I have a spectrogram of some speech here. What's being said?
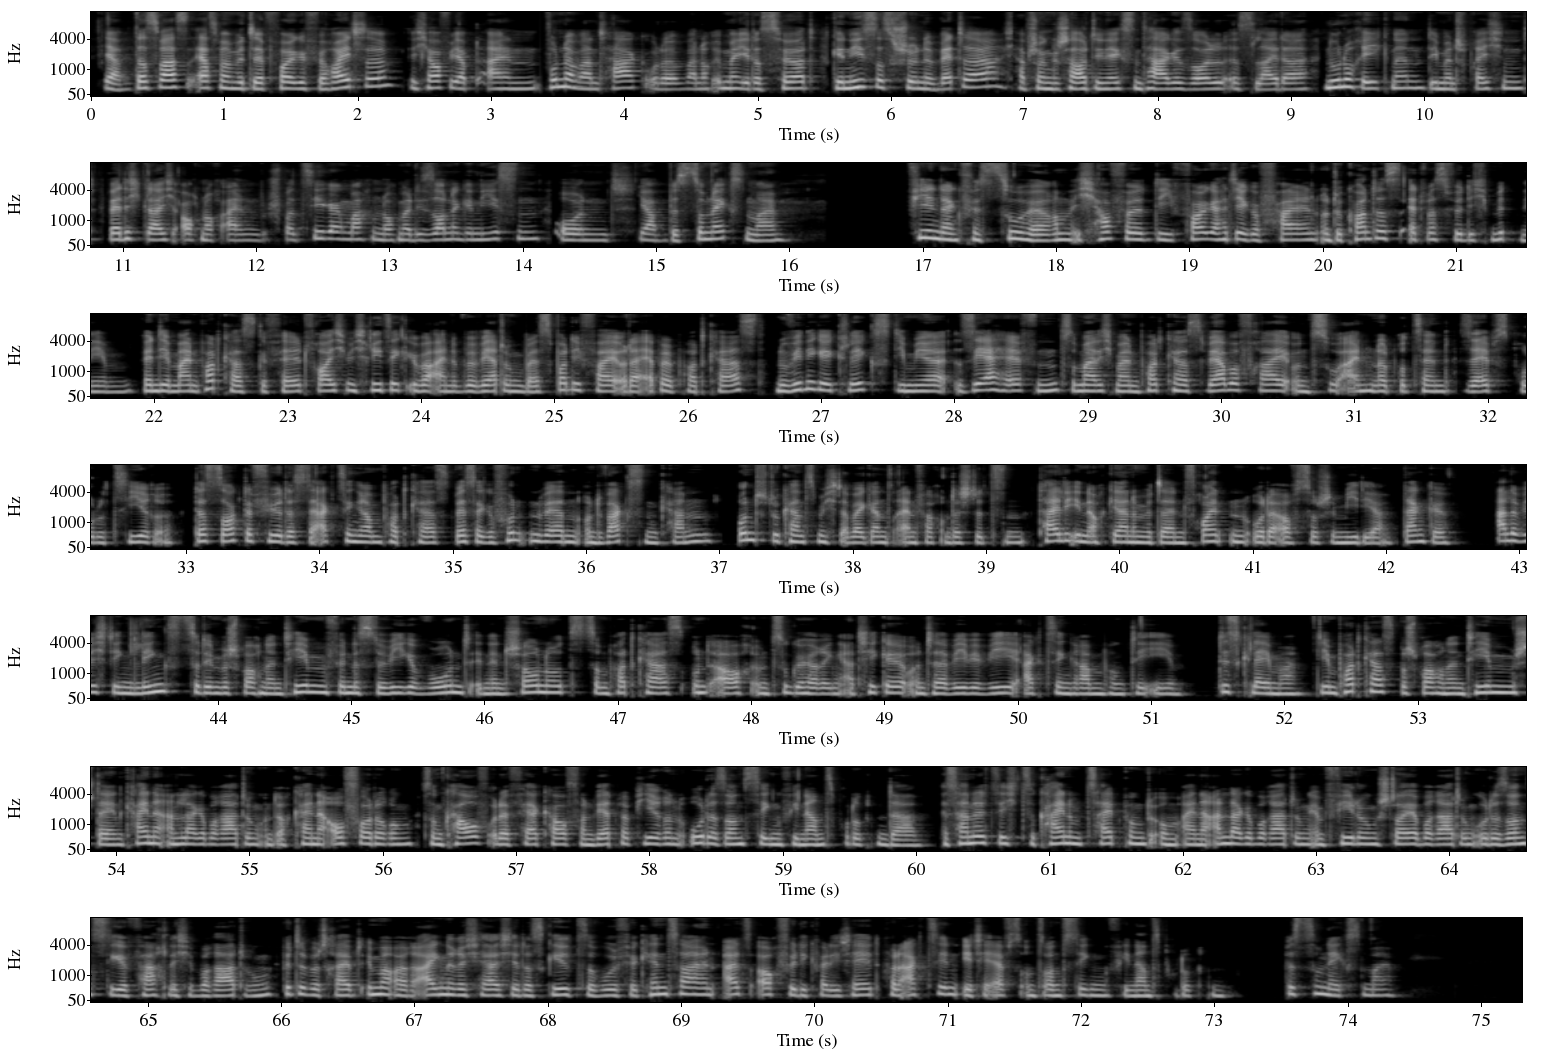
ja, das war's erstmal mit der Folge für heute. Ich hoffe, ihr habt einen wunderbaren Tag oder wann auch immer ihr das hört. Genießt das schöne Wetter. Ich habe schon geschaut, die nächsten Tage soll es leider nur noch regnen. Dementsprechend werde ich gleich auch noch einen Spaziergang machen, nochmal die Sonne genießen und ja, bis zum nächsten Mal. Vielen Dank fürs Zuhören. Ich hoffe, die Folge hat dir gefallen und du konntest etwas für dich mitnehmen. Wenn dir mein Podcast gefällt, freue ich mich riesig über eine Bewertung bei Spotify oder Apple Podcast. Nur wenige Klicks, die mir sehr helfen, zumal ich meinen Podcast werbefrei und zu 100 Prozent selbst produziere. Das sorgt dafür, dass der Aktiengramm Podcast besser gefunden werden und wachsen kann und du kannst mich dabei ganz einfach unterstützen. Teile ihn auch gerne mit deinen Freunden oder auf Social Media. Danke. Alle wichtigen Links zu den besprochenen Themen findest du wie gewohnt in den Shownotes zum Podcast und auch im zugehörigen Artikel unter www.aktiengramm.de. Disclaimer. Die im Podcast besprochenen Themen stellen keine Anlageberatung und auch keine Aufforderung zum Kauf oder Verkauf von Wertpapieren oder sonstigen Finanzprodukten dar. Es handelt sich zu keinem Zeitpunkt um eine Anlageberatung, Empfehlung, Steuerberatung oder sonstige fachliche Beratung. Bitte betreibt immer eure eigene Recherche. Das gilt sowohl für Kennzahlen als auch für die Qualität von Aktien, ETFs und sonstigen Finanzprodukten. Bis zum nächsten Mal.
